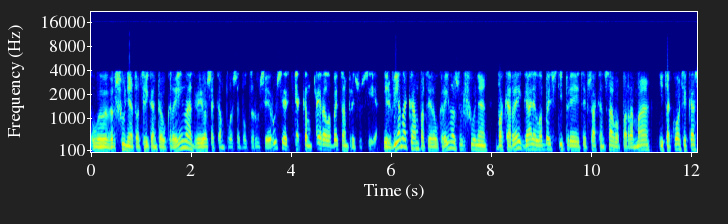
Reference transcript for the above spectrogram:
viršūnė to trikampio Ukraina, dviejose kampuose Baltarusija ir Rusija ir tie kampai yra labai tampriai susiję. Ir vieną kampą kampą, tai yra Ukrainos viršūnė, vakarai gali labai stipriai, taip sakant, savo parama įtakoti, kas,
